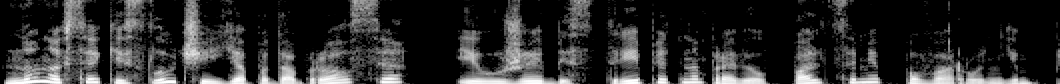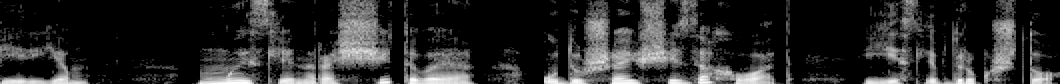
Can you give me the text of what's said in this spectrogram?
Но на всякий случай я подобрался и уже бестрепетно провел пальцами по вороньим перьям, мысленно рассчитывая удушающий захват, если вдруг что.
